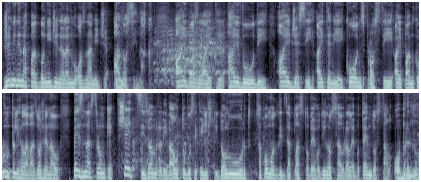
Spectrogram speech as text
že mi nenapadlo nič iné, len mu oznámiť, že áno, synak. Aj Buzz Lightyear, aj Woody, aj Jesse, aj ten jej kôň sprostý, aj pán Krumpli hlava so ženou, pes na strunke, všetci zomreli v autobuse, keď išli do Lourdes sa pomodliť za plastového dinosaura, lebo ten dostal obrnu.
